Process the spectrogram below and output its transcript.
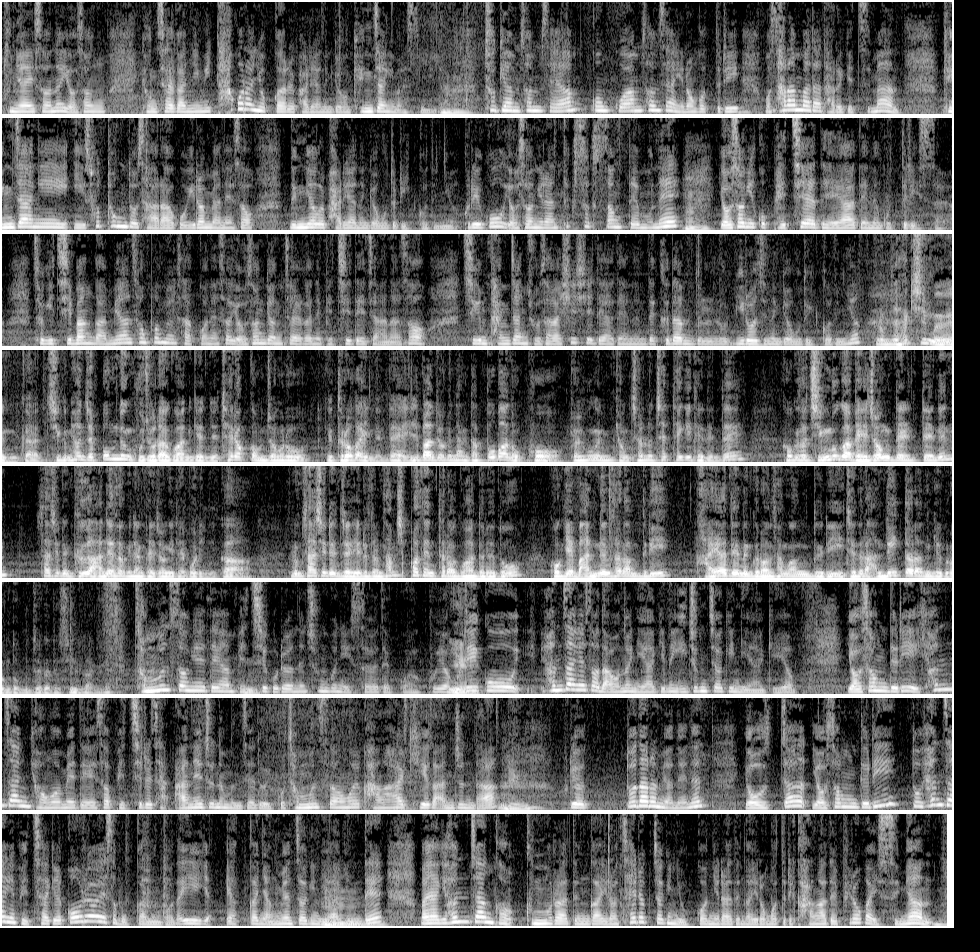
분야에서는 여성 경찰관님이 탁월한 효과를 발휘하는 경우는 굉장히 많습니다. 음. 투기함, 섬세함, 꼼꼼함, 선세함 이런 것들이 뭐 사람마다 다르겠지만 굉장히 이 소통도 잘하고 이런 면에서 능력을 발휘하는 경우들이 있거든요. 그리고 여성이란 특수성 때문에 음. 여성이 꼭 배치해야 되는 곳들이 있어요. 저기 지방 가면 성폭력 사건에서 여성 경찰관이 배치되지 않아서 지금 당장 조사가 실시돼야 되는데 그다음들로 미뤄지는 경우도 있거든요. 그럼 이제 핵심 은 그러니까 지금 현재 뽑는 구조라고 하는 게 이제 체력 검정으로 들어가 있는데 일반적으로 그냥 다 뽑아놓고 결국은 경찰로 채택이 되는데 거기서 직무가 배정될 때는 사실은 그 안에서 그냥 배정이 돼버리니까. 그럼 사실은 이제 예를 들면 30%라고 하더라도 거기에 맞는 사람들이 가야 되는 그런 상황들이 제대로 안 돼 있다라는 게 그럼 더 문제가 될 수 있는 거 아니에요? 전문성에 대한 배치 고려는 음. 충분히 있어야 될 것 같고요. 예. 그리고 현장에서 나오는 이야기는 이중적인 이야기예요. 여성들이 현장 경험에 대해서 배치를 잘 안 해주는 문제도 있고 전문성을 강화할 기회가 안 준다. 예. 그리고 또 다른 면에는 여자 여성들이 또 현장에 배치하기를 꺼려해서 못 가는 거다. 이 약간 양면적인 음. 이야기인데 만약에 현장 근무라든가 이런 체력적인 요건이라든가 이런 것들이 강화될 필요가 있으면 음.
